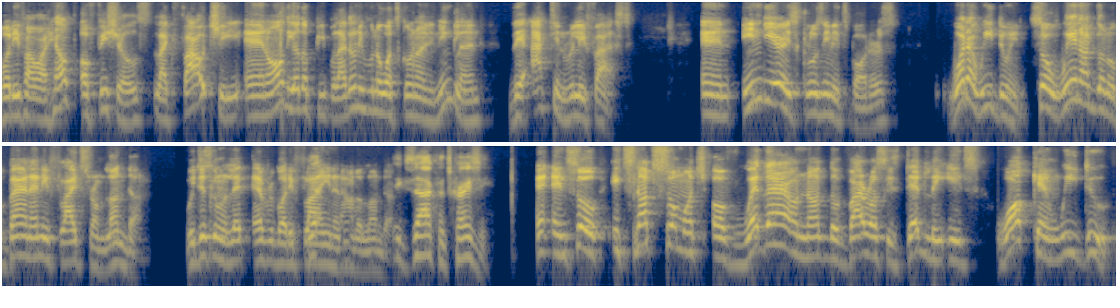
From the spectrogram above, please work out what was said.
but if our health officials like Fauci and all the other people, I don't even know what's going on in England, they're acting really fast. And India is closing its borders. What are we doing? So we're not going to ban any flights from London. We're just going to let everybody fly yeah, in and out of London. Exactly. It's crazy. And, and so it's not so much of whether or not the virus is deadly, it's what can we do?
